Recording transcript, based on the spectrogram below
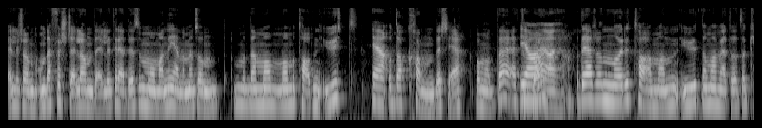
Eller sånn Om det er første eller andre eller tredje, så må man gjennom en sånn Man må, man må ta den ut. Ja. Og da kan det skje, på en måte, etterpå. Ja, ja, ja. Og det er sånn Når tar man den ut når man vet at ok,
